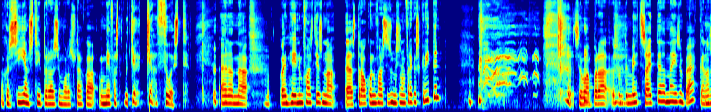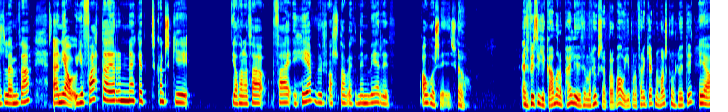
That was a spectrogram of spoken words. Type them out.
eitthvað síjamstýpur sem voru alltaf eitthvað, og mér fannst alveg geggjað, þú veist. En þannig að, en hinnum fannst ég svona, eða strákunum fannst ég svona, svona frekar skrítin sem var bara svolítið mitt sæti þarna í þessum bekk en alltaf leiði með það en já, ég fatt að það er rauninni ekkert kannski já þannig að það, það hefur alltaf einhvern veginn verið áhersviði sko. En finnst ekki gaman að pæli því þegar maður hugsa bara, vá, ég er búin að fara í gegnum alls konar hluti, Já.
